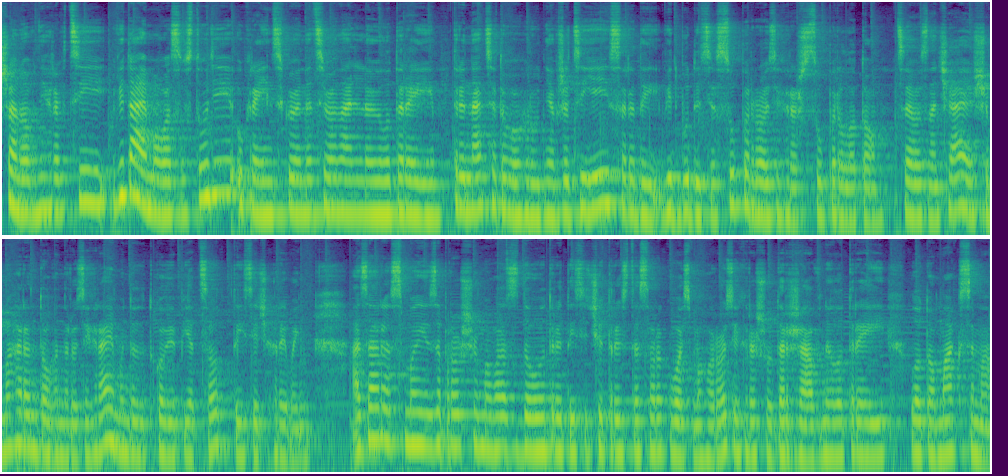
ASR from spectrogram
Шановні гравці, вітаємо вас у студії Української національної лотереї. 13 грудня вже цієї середи відбудеться супер розіграш Супер Це означає, що ми гарантовано розіграємо додаткові 500 тисяч гривень. А зараз ми запрошуємо вас до 3348 розіграшу державної лотереї Лото Максима.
